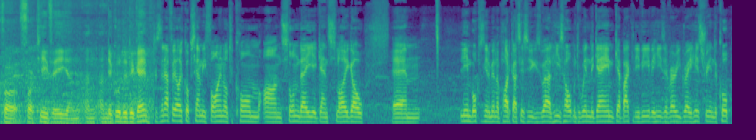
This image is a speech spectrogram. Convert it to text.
for, for TV and, and, and the good of the game. There's an FAI Cup semi final to come on Sunday against Sligo. Um, Liam Buckley's going to be on the podcast this week as well. He's hoping to win the game, get back to the Aviva. He's a very great history in the Cup.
